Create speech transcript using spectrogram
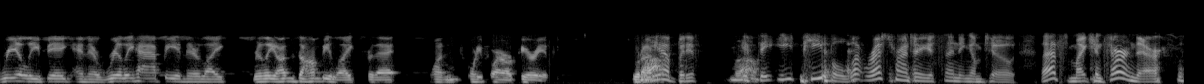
really big, and they're really happy and they're like really unzombie like for that one 24 hour period. Well, yeah, but if wow. if they eat people, what restaurant are you sending them to? That's my concern there.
